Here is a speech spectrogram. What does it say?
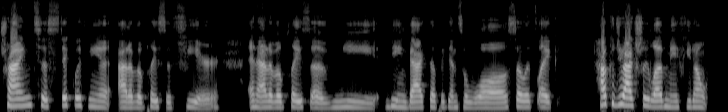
trying to stick with me uh, out of a place of fear and out of a place of me being backed up against a wall. So it's like, how could you actually love me if you don't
